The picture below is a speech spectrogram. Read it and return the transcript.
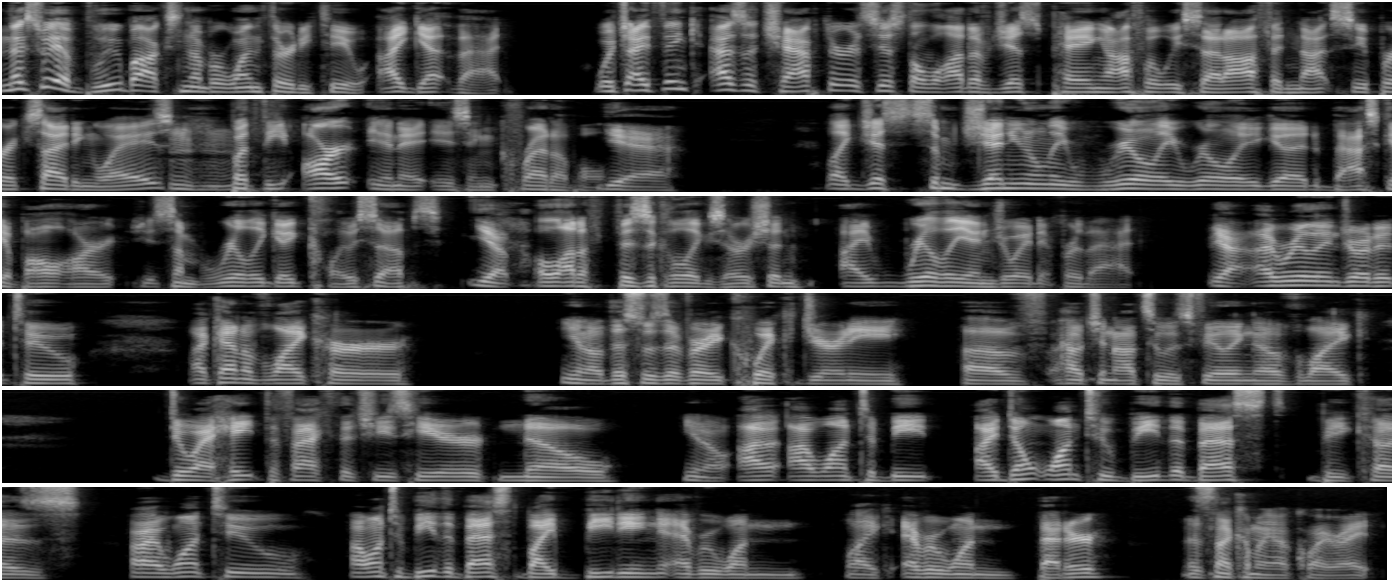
Next we have Blue Box number 132. I get that. Which I think as a chapter, it's just a lot of just paying off what we set off in not super exciting ways. Mhm. But the art in it is incredible. yeah Like just some genuinely really really good basketball art, some really good close-ups, Yep. a lot of physical exertion. I really enjoyed it for that. Yeah, I really enjoyed it too. I kind of like her. You know, this was a very quick journey of how Chinatsu was feeling of like, do I hate the fact that she's here? No. You know, I, I want to be, I don't want to be the best because, or I want to, I want to be the best by beating everyone, like everyone better. That's not coming out quite right.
